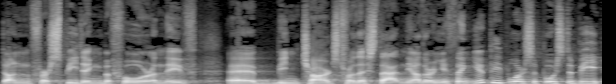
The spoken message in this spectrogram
done for speeding before, and they've uh, been charged for this, that, and the other. And you think you people are supposed to be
